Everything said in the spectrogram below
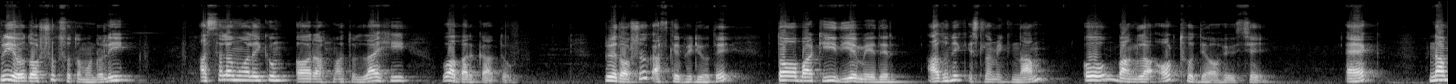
প্রিয় দর্শক শ্রোতমণ্ডলী আসসালামু আলাইকুম আ রহমতুল্লাহি ওয়াবারকাত প্রিয় দর্শক, আজকের ভিডিওতে ত বা টি দিয়ে মেয়েদের আধুনিক ইসলামিক নাম ও বাংলা অর্থ দেওয়া হয়েছে। এক, নাম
